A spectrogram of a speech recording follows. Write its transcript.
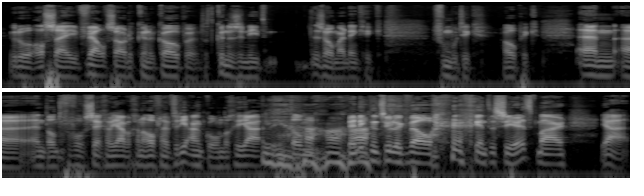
Ik bedoel, als zij Valve zouden kunnen kopen, dat kunnen ze niet zomaar, denk ik. Vermoed ik, hoop ik. En, uh, en dan vervolgens zeggen, ja, we gaan Half-Life 3 aankondigen. Ja, ja, dan ben ik natuurlijk wel geïnteresseerd. Maar ja,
